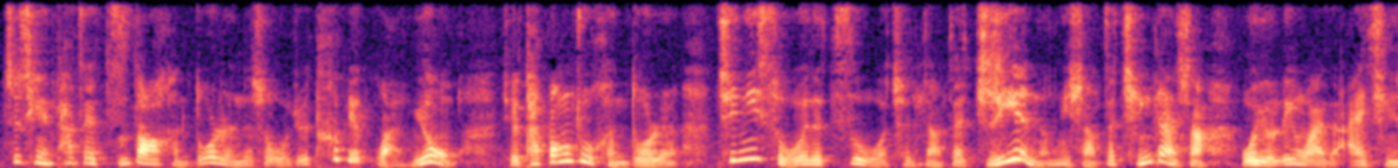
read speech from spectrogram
之前他在指导很多人的时候，我觉得特别管用，就他帮助很多人。其实你所谓的自我成长，在职业能力上，在情感上，我有另外的爱情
